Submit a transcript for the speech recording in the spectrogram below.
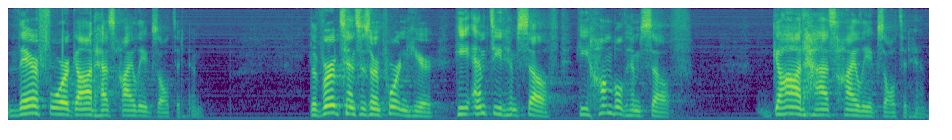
therefore God has highly exalted him. The verb tenses are important here. He emptied himself, he humbled himself. God has highly exalted him.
